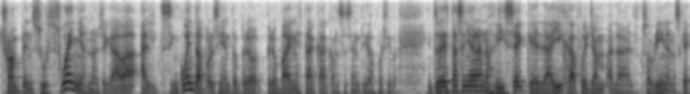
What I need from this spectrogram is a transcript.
Trump en sus sueños no llegaba al 50%, pero, pero Biden está acá con 62%. Entonces esta señora nos dice que la hija fue, la sobrina, no sé qué,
